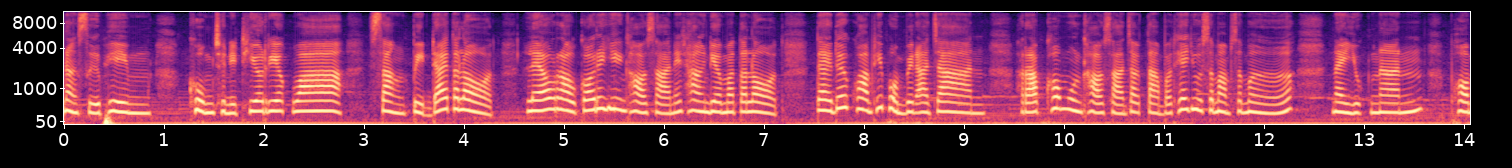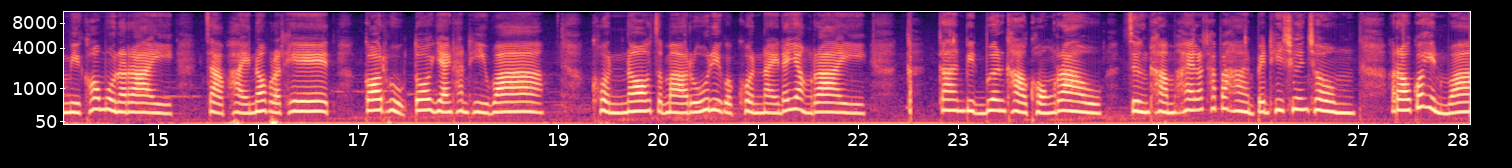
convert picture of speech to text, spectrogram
หนังสือพิมพ์ คุมชนิดที่เรียกว่า สั่งปิดได้ตลอด แล้วเราก็ได้ยินข่าวสารในทางเดียวมาตลอด แต่ด้วยความที่ผมเป็นอาจารย์ รับข้อมูลข่าวสารจากต่างประเทศอยู่สม่ำเสมอ ในยุคนั้น พอมีข้อมูลอะไร จากภายนอกประเทศ ก็ถูกโต้แย้งทันทีว่า คนนอกจะมารู้ดีกว่าคนในได้อย่างไร การบิดเบือนข่าวของเราจึงทำให้รัฐประหารเป็นที่ชื่นชม เราก็เห็นว่า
